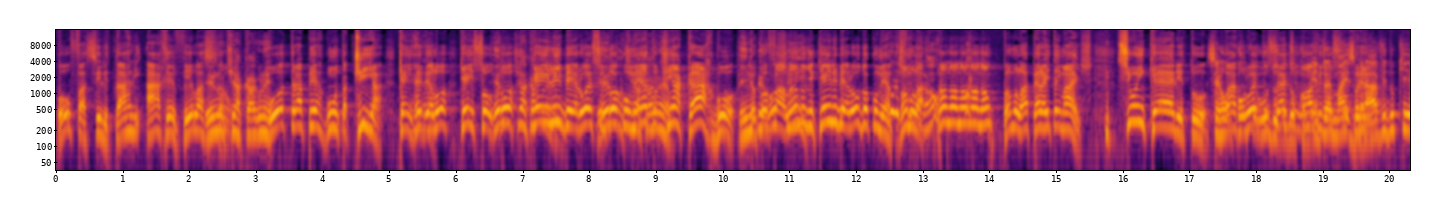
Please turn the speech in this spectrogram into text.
ou facilitar-lhe a revelação. Ele não tinha cargo nenhum. Outra pergunta. Tinha. Quem revelou, quem soltou, tinha quem nenhum. liberou esse Ele tinha documento cargo nenhum. tinha cargo. Eu estou falando sim. de quem liberou o documento. Vamos lá. Não, não, não, não, não. Vamos lá, peraí, tem mais. Se o inquérito Esse é o conteúdo do 4879 documento do é mais Supremo- grave do que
